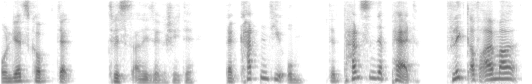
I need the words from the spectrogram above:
Und jetzt kommt der Twist an dieser Geschichte. Dann cutten die um. Der tanzende Pad fliegt auf einmal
